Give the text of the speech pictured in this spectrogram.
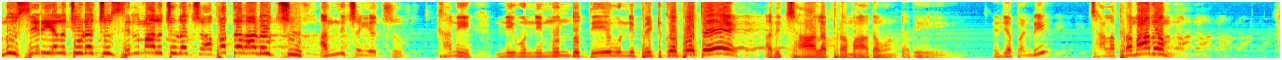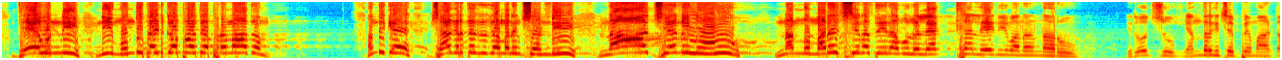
నువ్వు సీరియల్ చూడొచ్చు సినిమాలు చూడొచ్చు అబద్ధాలు ఆడవచ్చు అన్ని చేయొచ్చు. కానీ నీవు నీ ముందు దేవుణ్ణి పెట్టుకోపోతే అది చాలా ప్రమాదం ఉంటుంది. ఏం చెప్పండి? చాలా ప్రమాదం. దేవుణ్ణి నీ ముందు పెట్టుకోపోతే ప్రమాదం. అందుకే జాగ్రత్తగా గమనించండి నా జనులు నన్ను మరచిన దినములు లెక్కలేనివని అన్నారు ఈరోజు మీ అందరికి చెప్పే మాట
